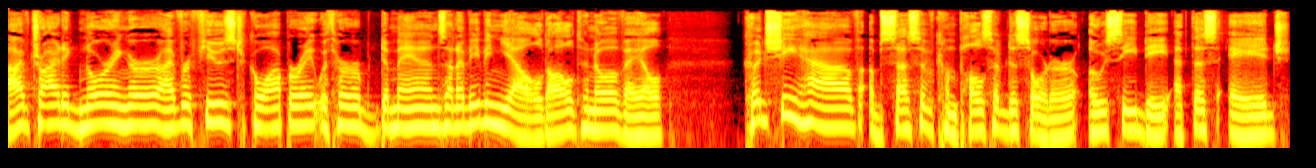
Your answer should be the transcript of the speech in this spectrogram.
I've tried ignoring her. I've refused to cooperate with her demands, and I've even yelled, all to no avail. Could she have obsessive compulsive disorder, OCD, at this age?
